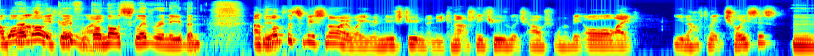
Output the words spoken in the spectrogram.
I want Uh, that not to be a thing. Like, not Slytherin even. I'd Yeah. love there to be a scenario where you're a new student and you can actually choose which house you want to be, or like you have to make choices. Hmm.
